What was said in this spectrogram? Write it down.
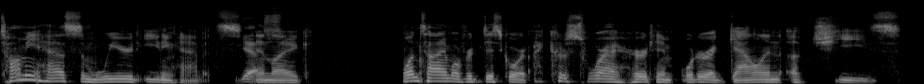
Tommy has some weird eating habits. Yes. And like, one time over Discord, I could have swore I heard him order a gallon of cheese.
